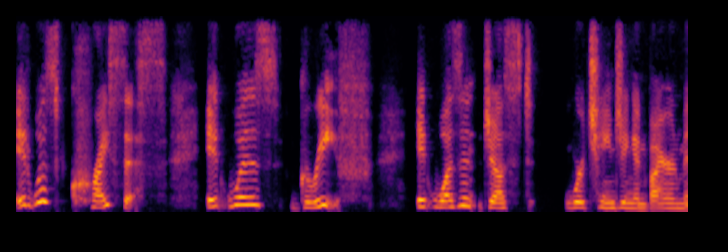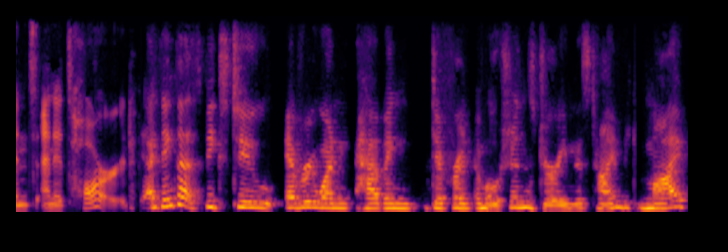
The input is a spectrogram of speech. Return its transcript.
it was crisis. It was grief. It wasn't just we're changing environments and it's hard. I think that speaks to everyone having different emotions during this time. My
